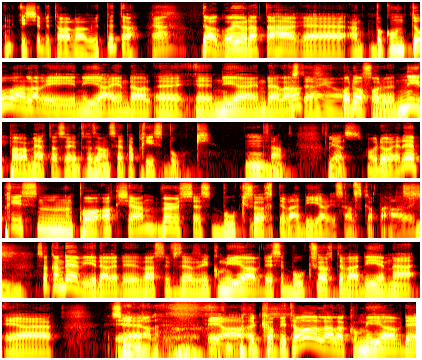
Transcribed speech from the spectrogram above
men ikke betaler utbytte. Ja. Da går jo dette her eh, enten på konto eller i nye, eiendel, eh, eh, nye eiendeler. Og da får du en ny parameter som er interessant, som heter prisbok. Mm. Sant? Yes. Og da er det prisen på aksjen versus bokførte verdier i selskapet. Mm. Så kan det videre diversifiseres i hvor mye av disse bokførte verdiene er Svindel. Ja, kapital, eller hvor mye av det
